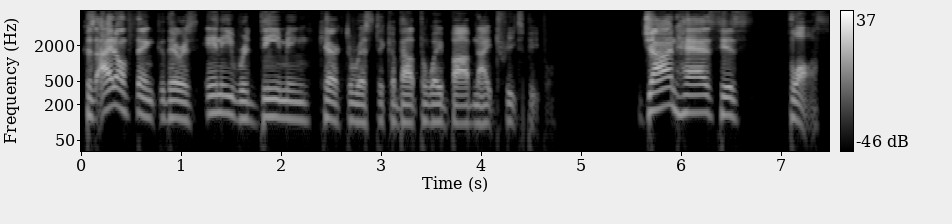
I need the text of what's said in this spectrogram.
because I don't think there is any redeeming characteristic about the way Bob Knight treats people. John has his flaws.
